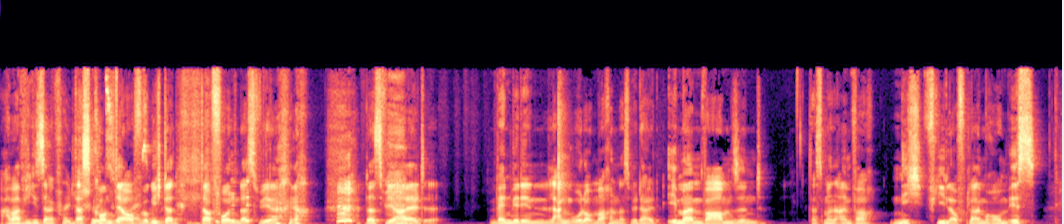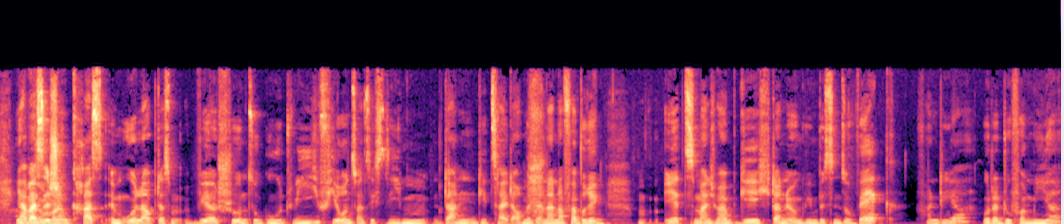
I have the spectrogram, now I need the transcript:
aber wie gesagt, das kommt ja auch wirklich da, davon, dass wir, ja, dass wir halt, äh, wenn wir den langen Urlaub machen, dass wir da halt immer im Warmen sind, dass man einfach nicht viel auf kleinem Raum ist. Ja, aber also es ist schon krass im Urlaub, dass wir schon so gut wie 24-7 dann die Zeit auch miteinander verbringen. Jetzt manchmal gehe ich dann irgendwie ein bisschen so weg von dir oder du von mir.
